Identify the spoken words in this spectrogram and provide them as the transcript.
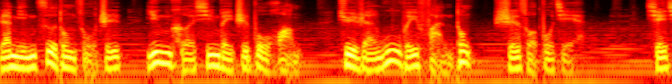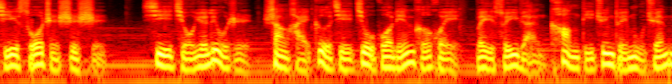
人民自动组织，应和心为之不惶，拒忍诬为反动，实所不解。且其所指事实，系九月六日，上海各界救国联合会为绥远抗敌军队募捐，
